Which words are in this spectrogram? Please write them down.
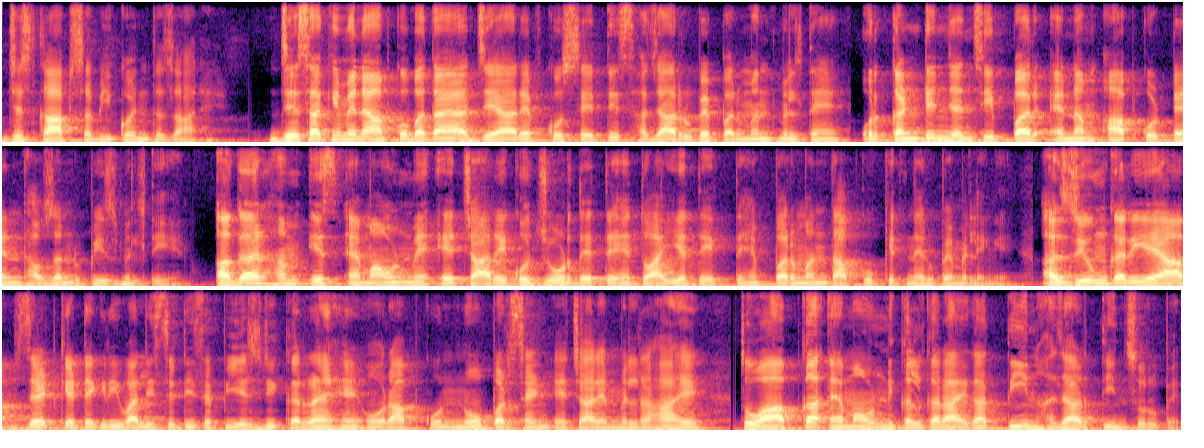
जिसका आप सभी को इंतज़ार है। जैसा कि मैंने आपको बताया जेआरएफ को सैंतीस हज़ार रुपये पर मंथ मिलते हैं और कंटिजेंसी पर एनम आपको टेन थाउज़ेंड रुपीज़ मिलती है। अगर हम इस अमाउंट में एचआरए को जोड़ देते हैं तो आइए देखते हैं पर मंथ आपको कितने रुपए मिलेंगे। अज्यूम करिए आप जेड कैटेगरी वाली सिटी से पीएचडी कर रहे हैं और आपको 9 परसेंट एचआरए मिल रहा है तो आपका अमाउंट निकल कर आएगा तीन हज़ार तीन सौ रुपये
